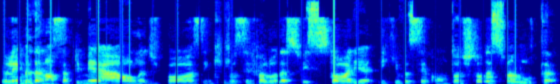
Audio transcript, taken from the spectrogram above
Eu lembro da nossa primeira aula de pós em que você falou da sua história e que você contou de toda a sua luta,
